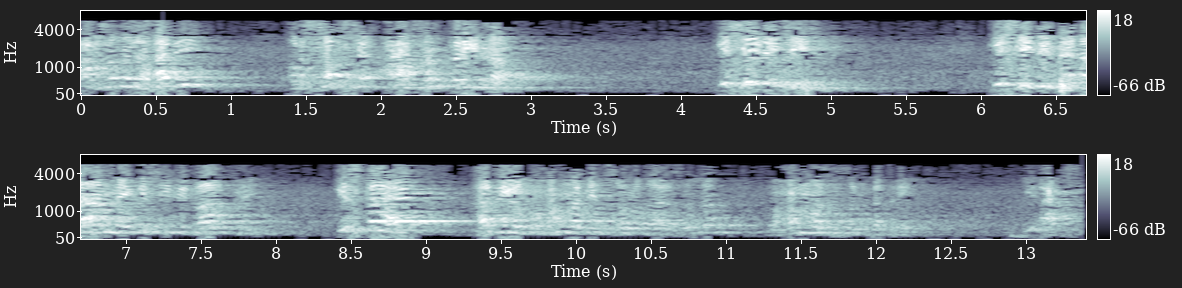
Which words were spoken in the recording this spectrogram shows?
احسن الحدی اور سب سے احسن طریقہ۔ کسی بھی چیز میں، کسی بھی میدان میں، کسی بھی بات میں، کس کا ہے؟ حبی محمد صلی اللہ علیہ وسلم، محمد صلی اللہ علیہ وسلم کا طریقہ۔ یہ عکس۔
